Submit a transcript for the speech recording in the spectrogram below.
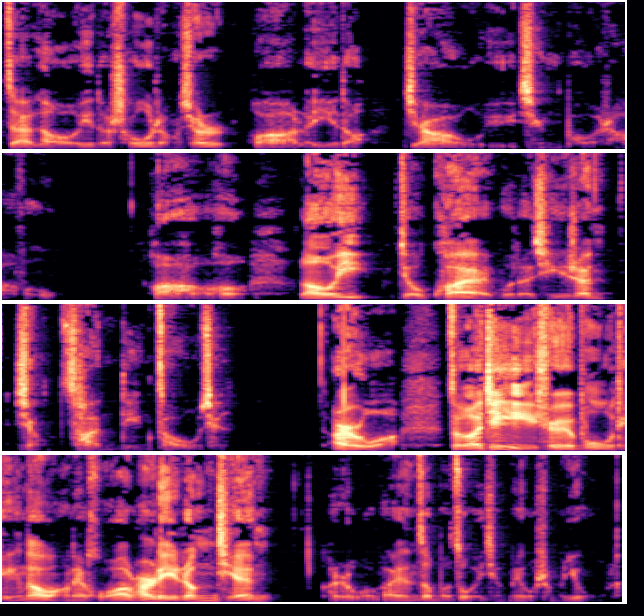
在老易的手掌心画了一道家务雨清破煞符。画好后，老易就快步的起身向餐厅走去，而我则继续不停的往那火盆里扔钱。可是我发现这么做已经没有什么用了，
